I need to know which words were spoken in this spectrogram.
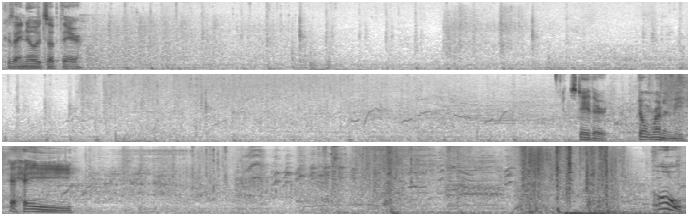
Because I know it's up there. Stay there. Don't run at me. Hey, hey. Oh!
